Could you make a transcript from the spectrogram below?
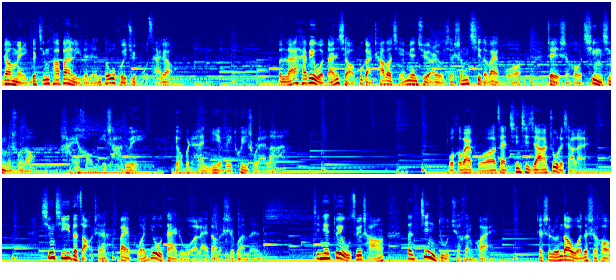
让每个经他办理的人都回去补材料。本来还为我胆小不敢插到前面去而有些生气的外婆，这时候庆幸地说道：“还好没插队，要不然你也被退出来了。”我和外婆在亲戚家住了下来。星期一的早晨，外婆又带着我来到了使馆门。今天队伍虽长，但进度却很快。这时轮到我的时候，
